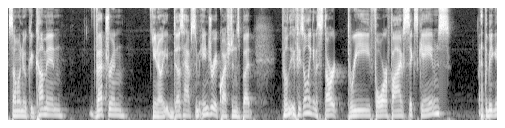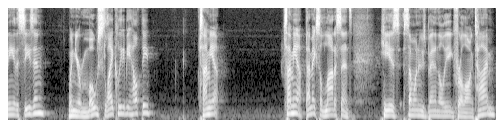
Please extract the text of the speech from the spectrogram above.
someone who could come in, veteran. You know, he does have some injury questions, but if he's only going to start three, four, five, six games at the beginning of the season, when you're most likely to be healthy, sign me up. Sign me up. That makes a lot of sense. He is someone who's been in the league for a long time.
